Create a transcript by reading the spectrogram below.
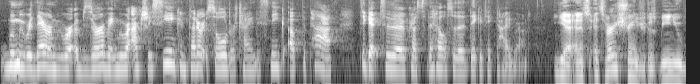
when we were there and we were observing, we were actually seeing Confederate soldiers trying to sneak up the path to get to the crest of the hill so that they could take the high ground. Yeah, and it's it's very strange because me and you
